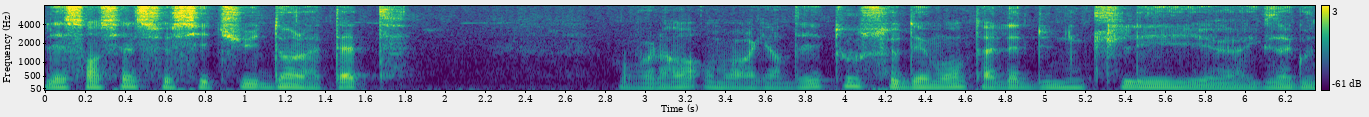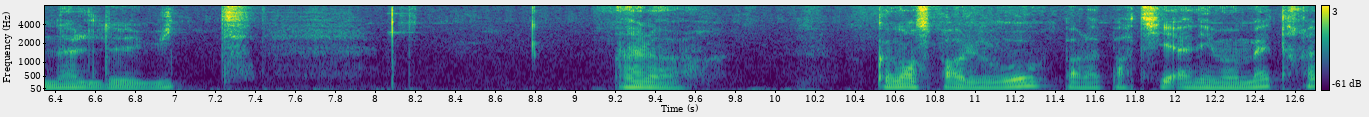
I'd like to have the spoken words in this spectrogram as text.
L'essentiel se situe dans la tête. Voilà, on va regarder. Tout se démonte à l'aide d'une clé euh, hexagonale de 8. Alors, on commence par le haut, par la partie anémomètre.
